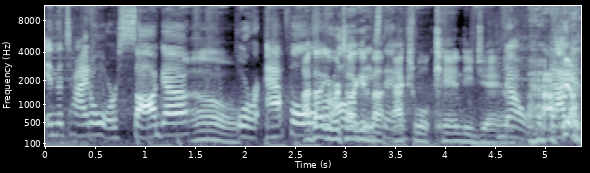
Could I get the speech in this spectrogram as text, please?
in the title or saga Oh. or apple. I thought you were talking about things. actual Candy Jam. No, that, would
